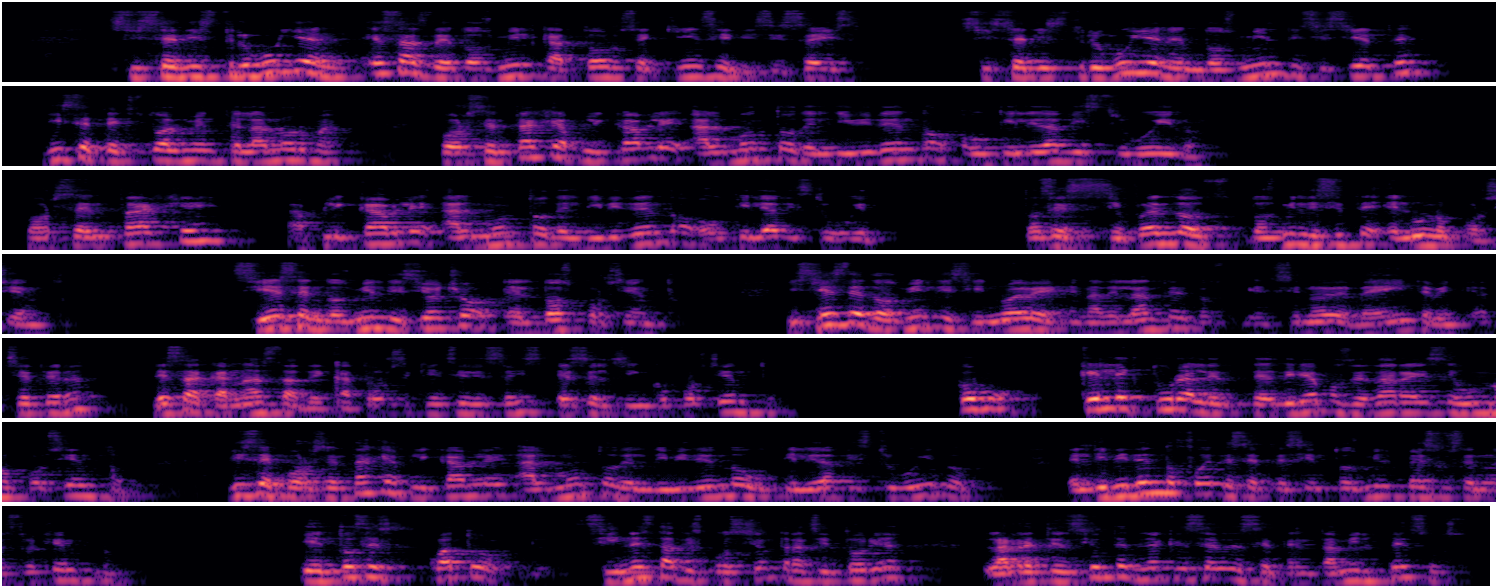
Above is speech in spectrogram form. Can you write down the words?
Si se distribuyen esas de 2014, 15 y 16, si se distribuyen en 2017, dice textualmente la norma, porcentaje aplicable al monto del dividendo o utilidad distribuido. Porcentaje aplicable al monto del dividendo o utilidad distribuido. Entonces, si fue en dos- 2017, el 1%. Si es en 2018, el 2%. Y si es de 2019 en adelante, 2019, 20, 20, etcétera, de esa canasta de 14, 15 y 16, es el 5%. ¿Cómo, ¿Qué lectura le deberíamos de dar a ese 1%? Dice porcentaje aplicable al monto del dividendo utilidad distribuido. El dividendo fue de 700 mil pesos en nuestro ejemplo. Y entonces, ¿cuánto? Sin esta disposición transitoria, la retención tendría que ser de 70 mil pesos.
